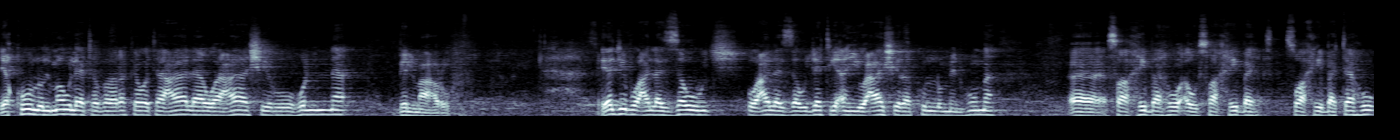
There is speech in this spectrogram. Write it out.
يقول المولى تبارك وتعالى وعاشروهن بالمعروف. يجب على الزوج وعلى الزوجة أن يعاشر كل منهما صاحبه أو صاحبة صاحبته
